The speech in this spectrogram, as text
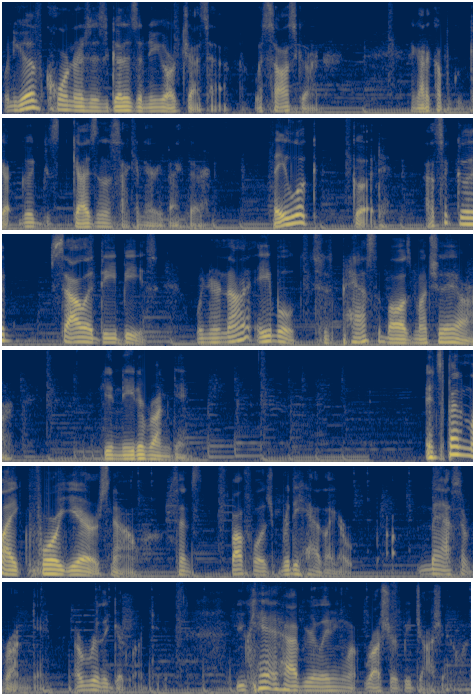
When you have corners as good as the New York Jets have with Sauce Gardner, they got a couple good guys in the secondary back there. They look good. That's a good, solid DBs. When you're not able to pass the ball as much as they are, you need a run game. It's been like four years now since Buffalo's really had like a massive run game, a really good run game. You can't have your leading rusher be Josh Allen.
